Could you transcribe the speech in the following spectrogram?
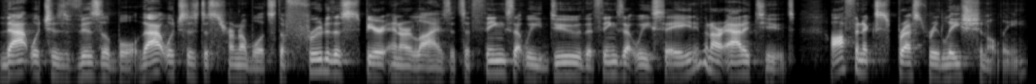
that which is visible, that which is discernible, it's the fruit of the Spirit in our lives, it's the things that we do, the things that we say, and even our attitudes, often expressed relationally.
